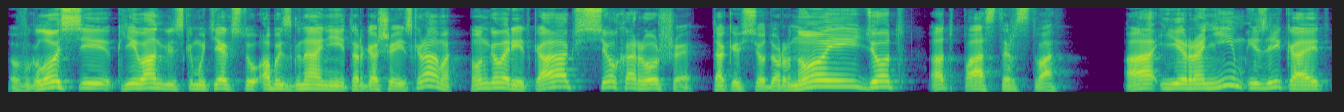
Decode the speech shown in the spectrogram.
В глоссе к евангельскому тексту об изгнании торгашей из храма он говорит, как все хорошее, так и все дурное идет от пастырства. А Иероним изрекает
